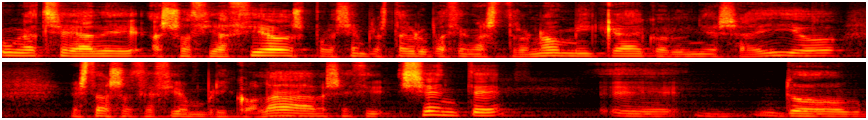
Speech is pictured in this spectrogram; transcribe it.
unha chea de asociacións por exemplo esta agrupación astronómica Coruñesa IO esta asociación Bricolabs é dicir, xente eh, do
